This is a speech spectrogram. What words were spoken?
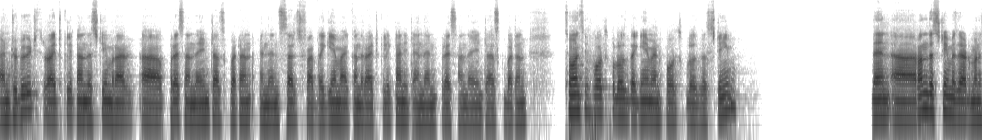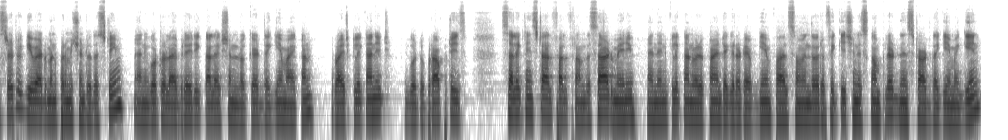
And to do it right click on the steam right uh, press on the end task button and then search for the game icon right click on it and then press on the end task button. So once you force close the game and force close the steam then uh, run the steam as administrator give admin permission to the steam and go to library collection locate the game icon right click on it go to properties select install file from the side menu and then click on verify integrity of game file. So when the verification is complete then start the game again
